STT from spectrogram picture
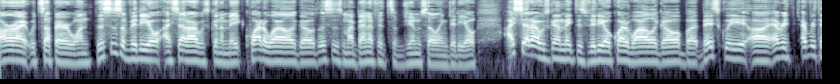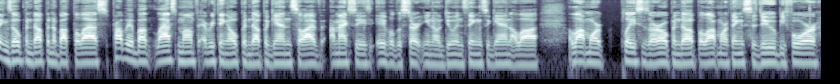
All right, what's up everyone? This is a video I said I was going to make quite a while ago. This is my benefits of gymcelling video. I said I was going to make this video quite a while ago, but basically uh, every everything's opened up in about the last probably about last month everything opened up again, so I've I'm actually able to start, you know, doing things again. A lot a lot more places are opened up, a lot more things to do before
